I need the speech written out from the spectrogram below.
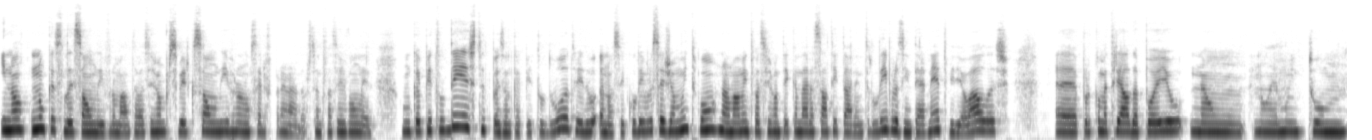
e não, nunca se lê só um livro, malta. Vocês vão perceber que só um livro não serve para nada. Portanto, vocês vão ler um capítulo deste, depois um capítulo do outro, e do, a não ser que o livro seja muito bom. Normalmente vocês vão ter que andar a saltitar entre livros, internet, videoaulas, uh, porque o material de apoio não, não é muito hum,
